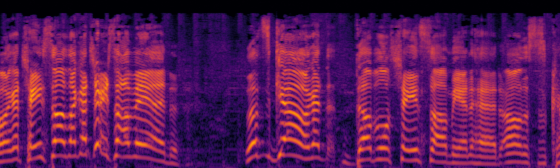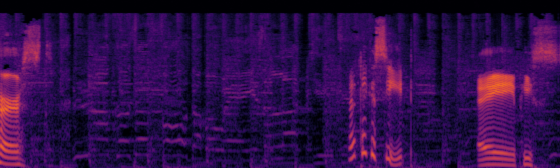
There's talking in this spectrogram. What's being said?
Oh, I got chainsaws! I got chainsaw man! Let's go! I got double chainsaw man head. Oh, this is cursed. Can I take a seat? Hey, peace.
